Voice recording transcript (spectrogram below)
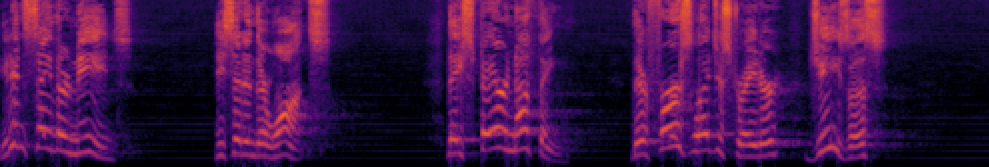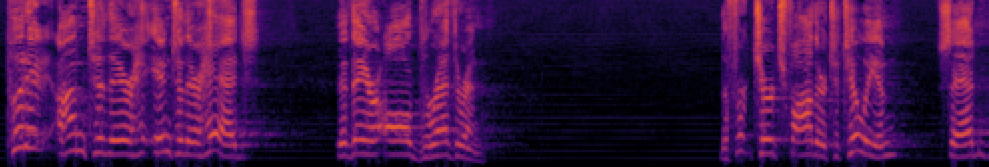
He didn't say their needs, he said in their wants. They spare nothing. Their first legislator, Jesus, put it onto their, into their heads that they are all brethren. The church father Tertullian said,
